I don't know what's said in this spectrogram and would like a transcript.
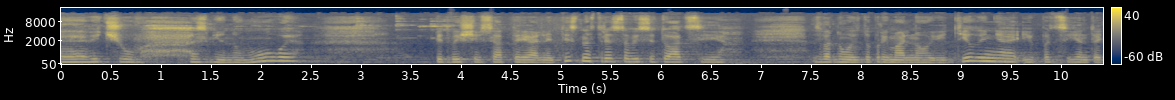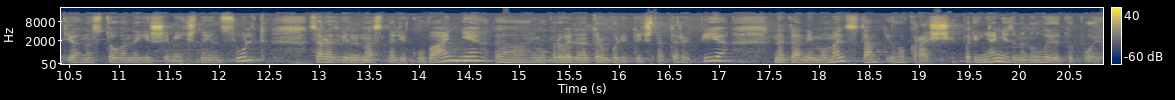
е, відчув зміну мови, підвищився артеріальний тиск на стресовій ситуації. Звернулись до приймального відділення, і пацієнта діагностований ішемічний інсульт. Зараз він у нас на лікуванні, е, йому проведена тромболітична терапія. На даний момент стан його кращий в порівнянні з минулою добою.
